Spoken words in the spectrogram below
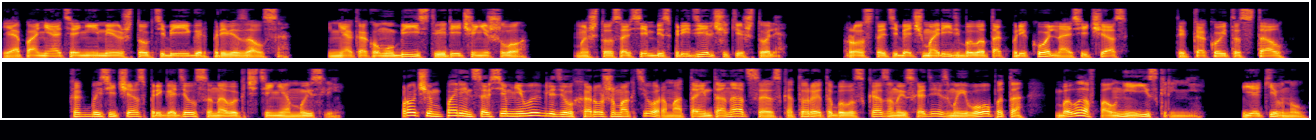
Я понятия не имею, что к тебе Игорь привязался. Ни о каком убийстве речи не шло. Мы что, совсем беспредельщики, что ли? Просто тебя чморить было так прикольно, а сейчас ты какой-то стал... Как бы сейчас пригодился навык чтения мыслей. Впрочем, парень совсем не выглядел хорошим актером, а та интонация, с которой это было сказано, исходя из моего опыта, была вполне искренней. Я кивнул.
